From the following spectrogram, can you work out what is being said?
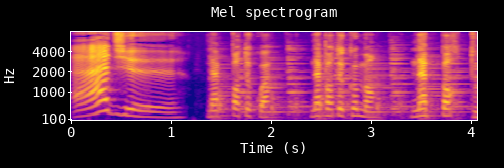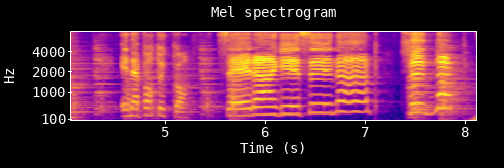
adieu. N'importe quoi, n'importe comment, n'importe où et n'importe quand. C'est dingue et c'est nimp, c'est nimp.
